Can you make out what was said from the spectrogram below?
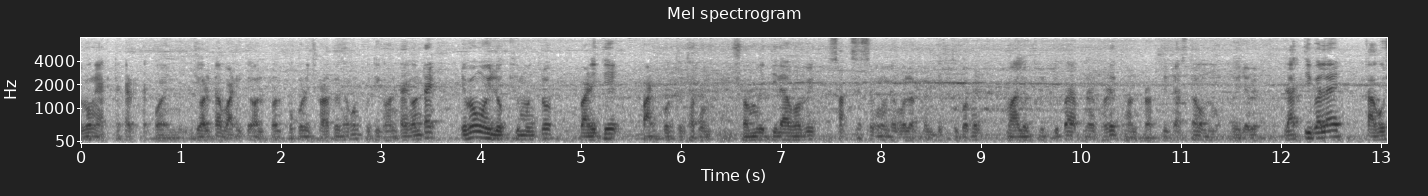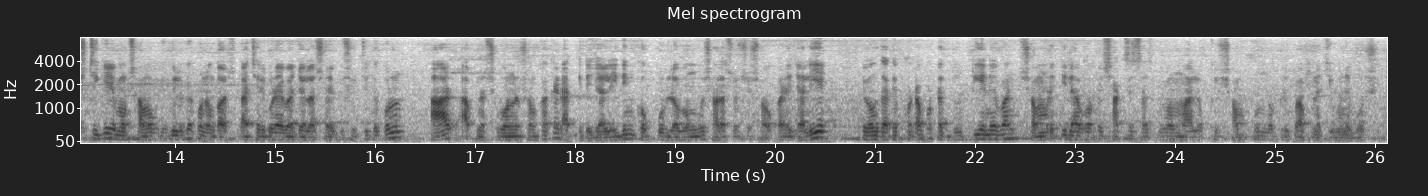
এবং এক টাকার একটা কয়েন দিন। জলটা বাড়িতে অল্প অল্প করে ছড়াতে থাকুন প্রতি ঘন্টায় ঘন্টায় এবং ওই লক্ষ্মী মন্ত্র বাড়িতে পাঠ করতে থাকুন। সমৃদ্ধি লাভ হবে সাকসেস এবং ডেভেলপমেন্ট দেখতে পাবেন। মা লক্ষ্মীর কৃপায় আপনার ঘরে ধন প্রাপ্তির রাস্তা উন্মুক্ত হয়ে যাবে। রাত্রিবেলায় কাগজটিকে এবং সামগ্রীগুলোকে কোনো গাছ, গাছের গোড়ায় বা জলাশয়ে বিসর্জিত করুন। আর আপনার সুবর্ণ সংখ্যাকে রাত্রিতে জ্বালিয়ে দিন। কর্পূর, লবঙ্গ, সাদা শস্য সহকারে জ্বালিয়ে এবং তাতে ফোটা ফোটা দুধ দিয়ে নেবান। সমৃদ্ধি লাভ হবে সাকসেস আসবে এবং মা লক্ষ্মীর সম্পূর্ণ কৃপা আপনার জীবনে বর্ষিত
